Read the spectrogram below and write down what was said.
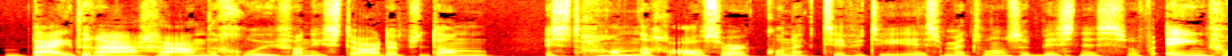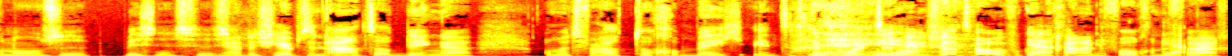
bijdragen aan de groei van die start-ups, dan is het handig als er connectivity is met onze business of een van onze businesses. Ja, dus je hebt een aantal dingen om het verhaal toch een beetje in te gaan korten. Nu zodat we over kunnen gaan naar de volgende vraag.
